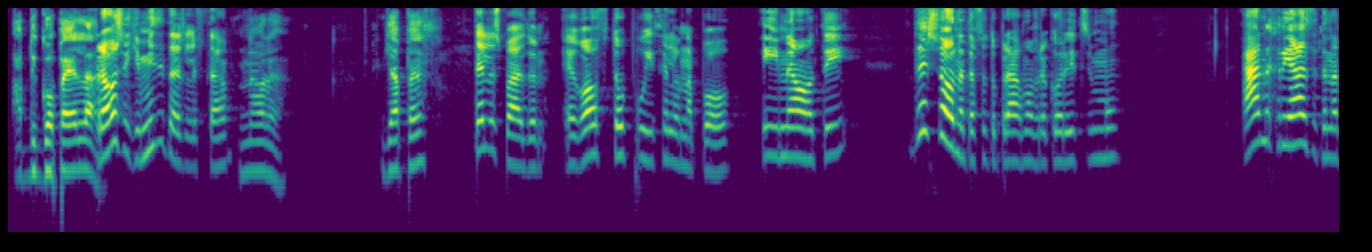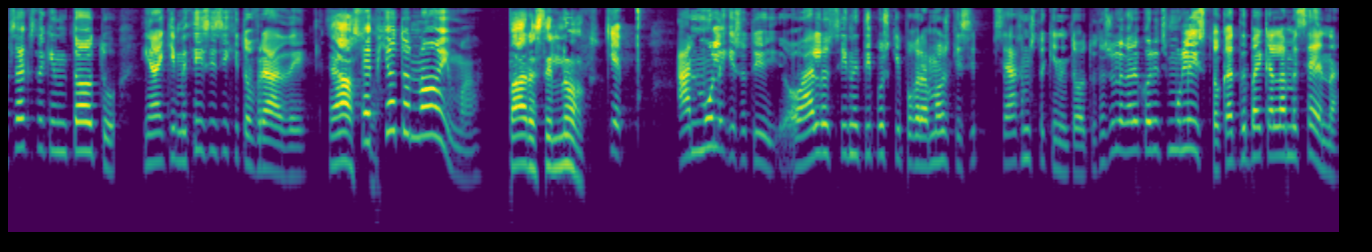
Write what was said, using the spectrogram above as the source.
Απ' την κοπέλα. Πρόσεχε, μην ζητάς λεφτά. Ναι, ωραία. Για πες. Τέλος πάντων, εγώ αυτό που ήθελα να πω είναι ότι δεν σώνεται αυτό το πράγμα, βρε κορίτσι μου. Αν χρειάζεται να ψάξει το κινητό του για να κοιμηθεί ήσυχη το βράδυ, Ε, άστο. ε, ποιο το νόημα; Πάρε στη Λινόξ. Και αν μου έλεγες ότι ο άλλος είναι τύπος και υπογραμμός και εσύ ψάχνεις το κινητό του, θα σου έλεγα ρε κορίτσι μου λύστο, κάτι δεν πάει καλά με σένα.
